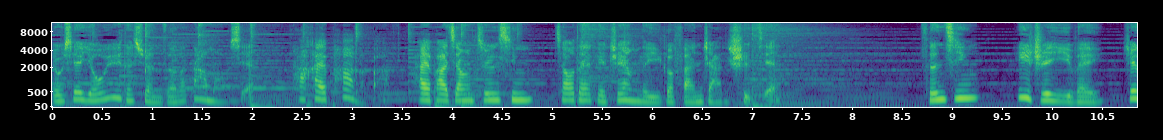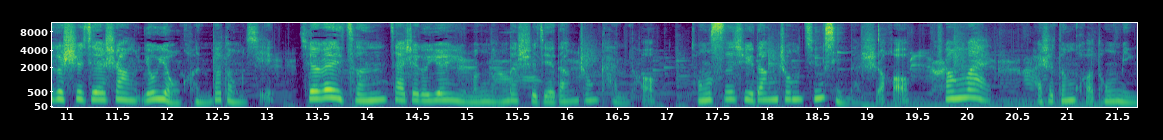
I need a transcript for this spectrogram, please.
有些犹豫的选择了大冒险他害怕了吧害怕将真心交代给这样的一个繁杂的世界曾经一直以为这个世界上有永恒的东西，却未曾在这个烟雨朦胧的世界当中看透。从思绪当中惊醒的时候，窗外还是灯火通明。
